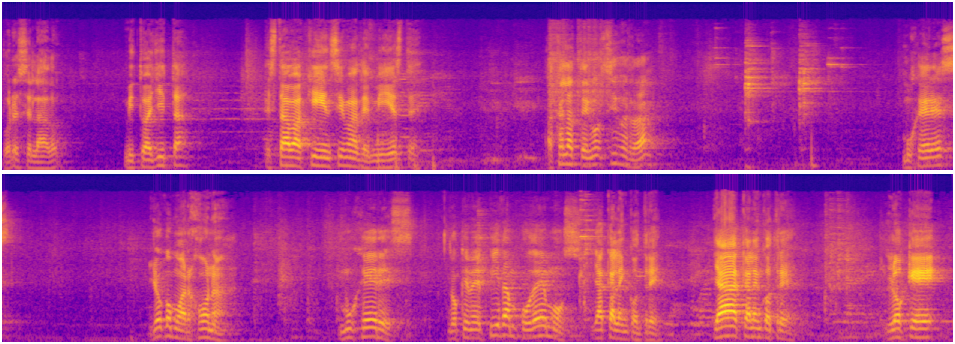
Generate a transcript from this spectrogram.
Por ese lado. Mi toallita. Estaba aquí encima de mí, este. Acá la tengo, sí, ¿verdad? Mujeres. Yo como Arjona. Mujeres. Lo que me pidan podemos. Ya acá la encontré. Ya acá la encontré. Lo que,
